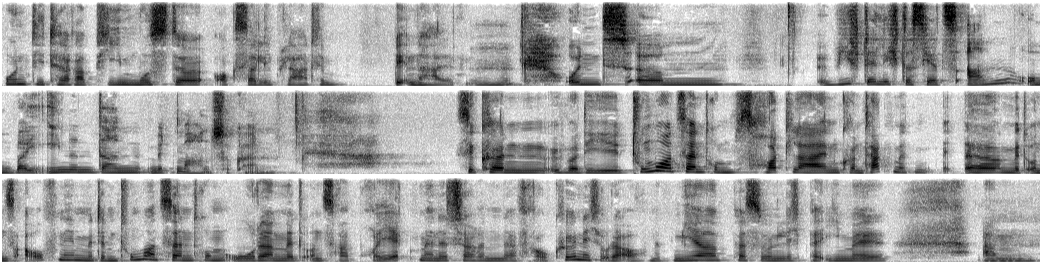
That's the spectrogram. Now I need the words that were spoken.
und die Therapie musste Oxaliplatin beinhalten. Mhm. Und ähm, wie stelle ich das jetzt an, um bei Ihnen dann mitmachen zu können? Sie können über die Tumorzentrums-Hotline Kontakt mit, äh, mit uns aufnehmen, mit dem Tumorzentrum oder mit unserer Projektmanagerin, der Frau König, oder auch mit mir persönlich per E-Mail. Ähm, mhm.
